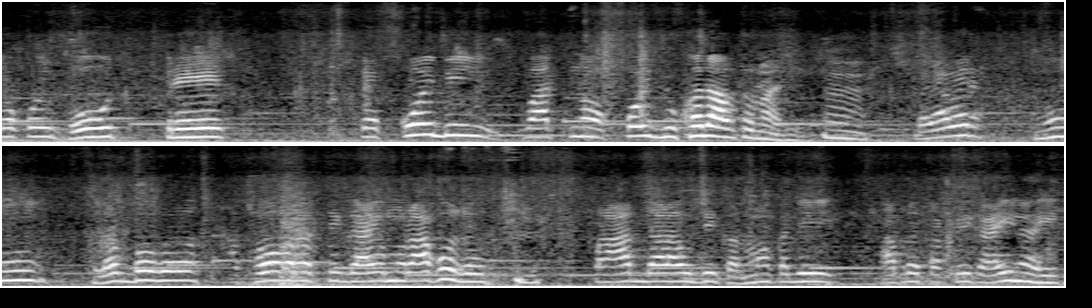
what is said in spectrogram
તો કોઈ ભૂત પ્રેત કે કોઈ બી વાતનો કોઈ દુઃખદ આવતો નથી. બરાબર? હું લગભગ છ વર્ષથી ગાયો હું રાખું છું. પણ આજ દાડા સુધી ઘરમાં કદી આપણે તકલીફ આવી નહીં.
